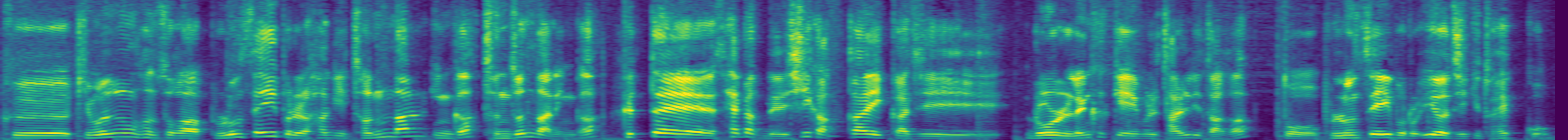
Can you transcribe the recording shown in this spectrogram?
그 김원중 선수가 블론 세이브를 하기 전날인가? 전전날인가? 그때 새벽 4시 가까이까지 롤 랭크 게임을 달리다가 또 블론 세이브로 이어지기도 했고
